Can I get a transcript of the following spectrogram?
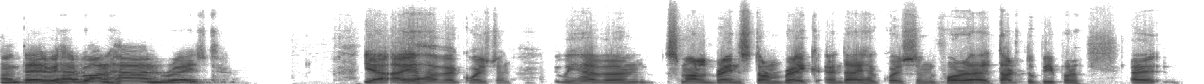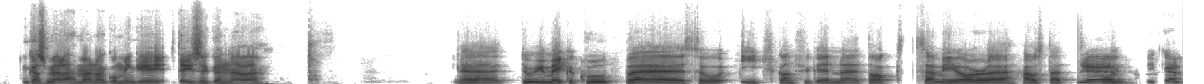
And then we had one hand raised. Yeah, I have a question. We have a um, small brainstorm break and I have question for uh, Tartu people uh,. kas me lähme nagu mingi teise kõne või? Uh, do you make a group uh, so each country can uh, talk, Sami, or uh, how's that Yeah, going? we can.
